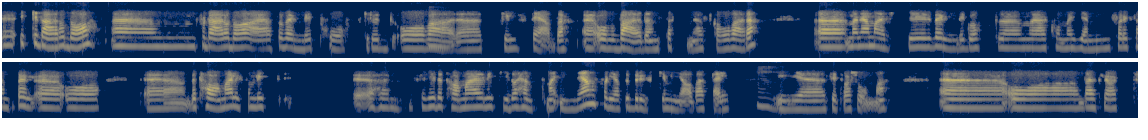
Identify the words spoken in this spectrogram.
Eh, Ikke der og da. eh, For der og da er jeg så veldig påskrudd å være til stede. eh, Og være den støtten jeg skal være. Eh, Men jeg merker veldig godt eh, når jeg kommer hjem f.eks. Og eh, det tar meg liksom litt skal si, Det tar meg litt tid å hente meg inn igjen, fordi at du bruker mye av deg selv Mm. i situasjonene. Og det er klart,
